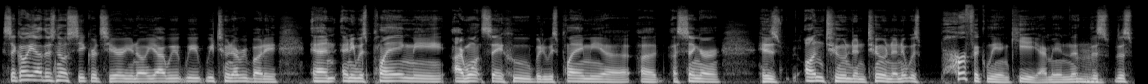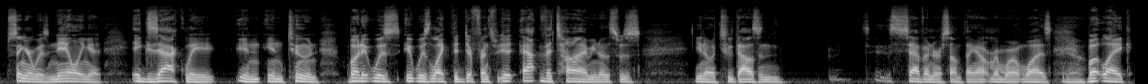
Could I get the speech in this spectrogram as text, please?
he's like, oh yeah, there's no secrets here, you know, yeah, we, we, we tune everybody, and and he was playing me, I won't say who, but he was playing me a, a, a singer, his untuned and tuned, and it was perfectly in key. I mean, th- mm-hmm. this this singer was nailing it exactly in in tune, but it was it was like the difference it, at the time, you know, this was, you know, 2007 or something, I don't remember when it was, Yeah. but like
